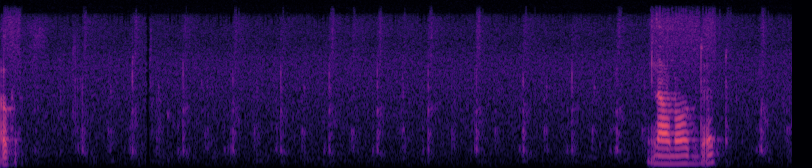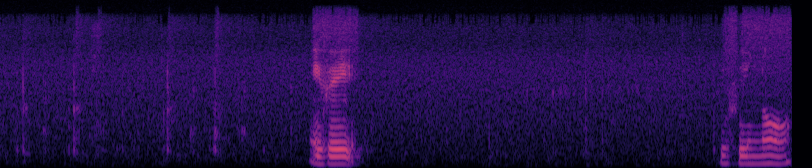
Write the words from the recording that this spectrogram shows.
okay. Now note that if we if we know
